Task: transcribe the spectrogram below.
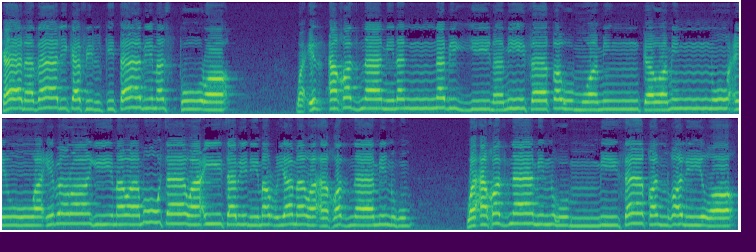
كان ذلك في الكتاب مستورا. وإذ أخذنا من النبيين ميثاقهم ومنك ومن نوح وإبراهيم وموسى وعيسى بن مريم وأخذنا منهم وأخذنا منهم ميثاقا غليظا.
